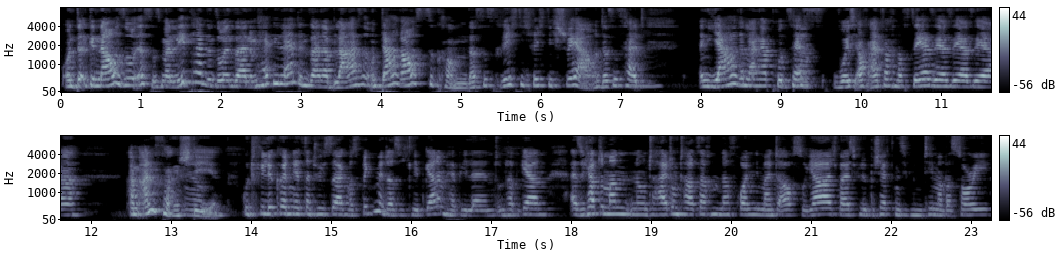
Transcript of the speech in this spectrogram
Und genau so ist es. Man lebt halt so in seinem Happy Land, in seiner Blase und da rauszukommen, das ist richtig, richtig schwer. Und das ist halt ein jahrelanger Prozess, ja. wo ich auch einfach noch sehr, sehr, sehr, sehr am Anfang stehe. Ja. Gut, viele können jetzt natürlich sagen, was bringt mir das? Ich lebe gerne im Happy Land und habe gern, also ich hatte mal eine Unterhaltung Tatsache mit einer Freundin, die meinte auch so, ja, ich weiß, viele beschäftigen sich mit dem Thema, aber sorry,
